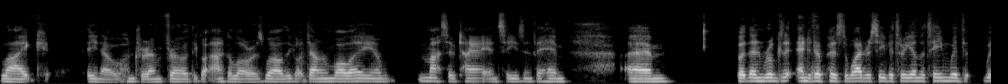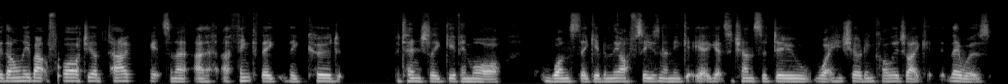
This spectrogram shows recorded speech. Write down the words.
like you know Hunter Renfrow, they got Agholor as well, they got Darren Waller, you know, massive tight end season for him. Um, but then Ruggs ended up as the wide receiver three on the team with with only about forty odd targets, and I, I think they they could potentially give him more once they give him the off season and he gets a chance to do what he showed in college. Like there was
